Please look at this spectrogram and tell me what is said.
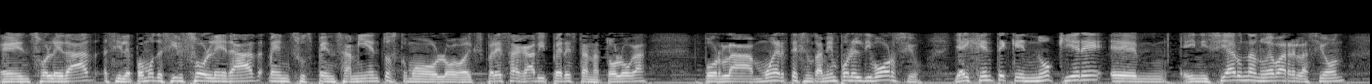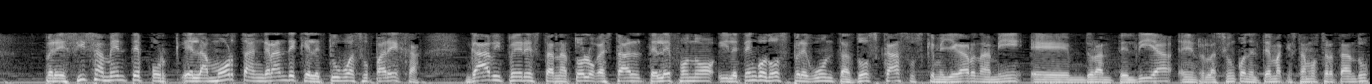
en soledad, si le podemos decir soledad en sus pensamientos, como lo expresa Gaby Pérez, tanatóloga, por la muerte, sino también por el divorcio. Y hay gente que no quiere eh, iniciar una nueva relación precisamente por el amor tan grande que le tuvo a su pareja. Gaby Pérez, tanatóloga, está al teléfono y le tengo dos preguntas, dos casos que me llegaron a mí eh, durante el día en relación con el tema que estamos tratando,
